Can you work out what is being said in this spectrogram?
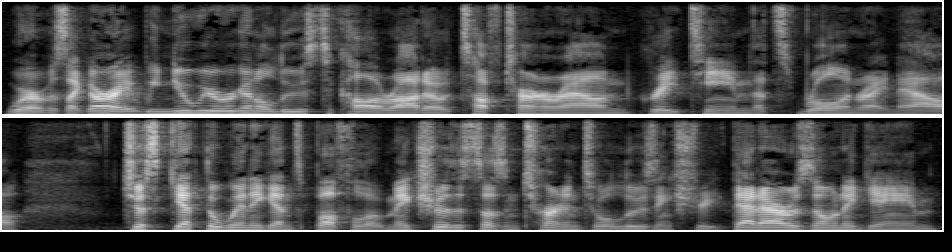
where it was like, all right, we knew we were going to lose to Colorado, tough turnaround, great team that's rolling right now just get the win against Buffalo. Make sure this doesn't turn into a losing streak. That Arizona game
